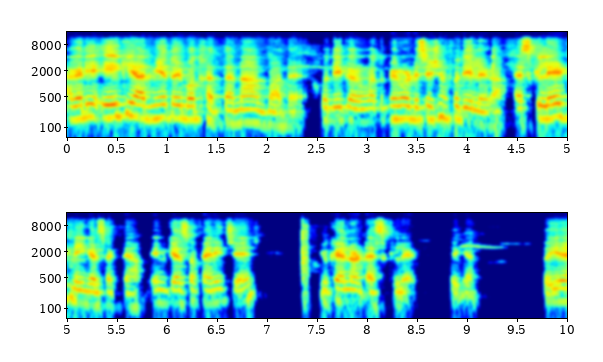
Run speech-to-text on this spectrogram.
अगर ये एक ही आदमी है तो ये बहुत खतरनाक बात है खुद ही करूँगा तो फिर वो डिसीज़न खुद ही लेगा एस्केलेट नहीं कर सकते आप in case of any change you cannot escalate ठीक है तो ये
